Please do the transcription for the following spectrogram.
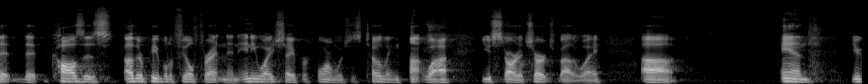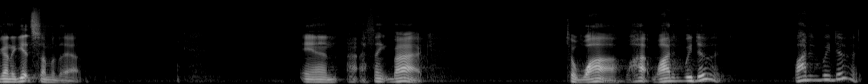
that, that causes other people to feel threatened in any way, shape, or form, which is totally not why you start a church, by the way. Uh, and you're going to get some of that. And I think back to why. why. Why did we do it? Why did we do it?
